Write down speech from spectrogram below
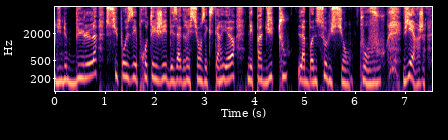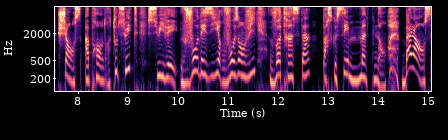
d'une bulle supposée protéger des agressions extérieures n'est pas du tout la bonne solution pour vous. Vierge, chance à prendre tout de suite. Suivez vos désirs, vos envies, votre instinct parce que c'est maintenant. Balance,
